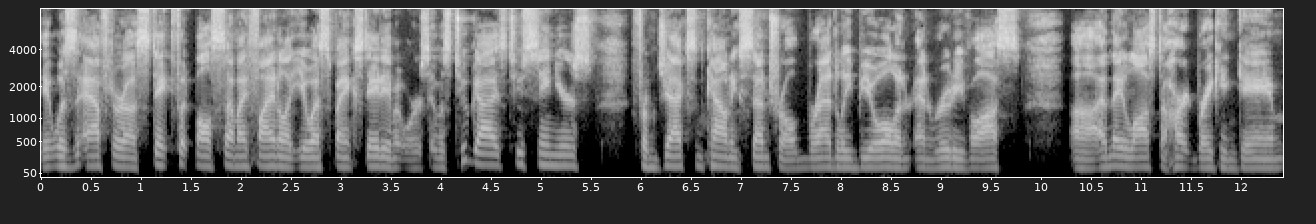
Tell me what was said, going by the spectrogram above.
It was after a state football semifinal at US Bank Stadium. It was it was two guys, two seniors from Jackson County Central, Bradley Buell and, and Rudy Voss. Uh, and they lost a heartbreaking game.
